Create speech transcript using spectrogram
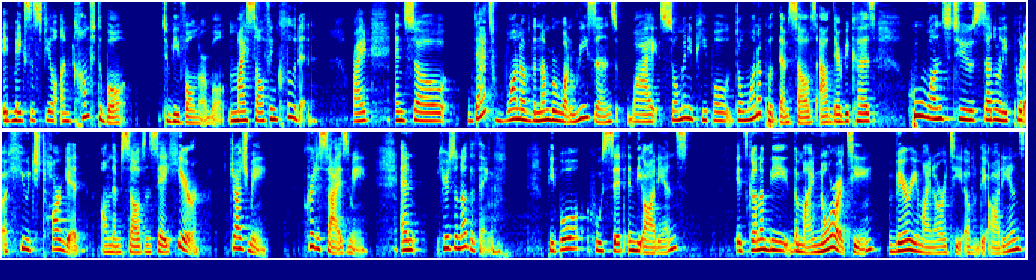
it makes us feel uncomfortable to be vulnerable, myself included, right? And so that's one of the number one reasons why so many people don't want to put themselves out there because who wants to suddenly put a huge target on themselves and say, Here, judge me, criticize me? And here's another thing people who sit in the audience It's going to be the minority, very minority of the audience,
